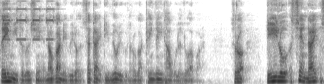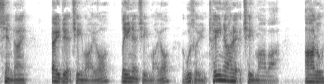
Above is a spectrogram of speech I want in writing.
သိမ်းပြီဆိုလို့ရှိရင်နောက်ကနေပြီးတော့ဇက်တိုက်ဒီမြို့တွေကိုကျွန်တော်တို့ကထိမ့်သိမ်းထားဖို့လည်းလိုအပ်ပါတယ်ဆိုတော့ဒီလိုအဆင့်တိုင်းအဆင့်တိုင်းတိုက်တဲ့အချိန်မှာရောသိမ်းတဲ့အချိန်မှာရောအခုဆိုရင်ထိန်းထားတဲ့အချိန်မှာပါအားလုံး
